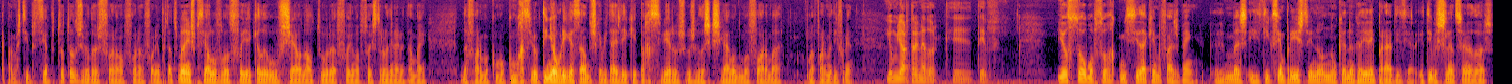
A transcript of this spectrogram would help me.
Epá, mas tive sempre, todos os jogadores foram, foram, foram importantes, mas em especial o Veloso foi aquele, o Shell na altura, foi uma pessoa extraordinária também, da forma como, como recebeu, que tinha a obrigação dos capitães da equipa receber os, os jogadores que chegavam de uma forma, uma forma diferente. E o melhor treinador que teve? Eu sou uma pessoa reconhecida a quem me faz bem, eh, mas e digo sempre isto e não, nunca, nunca irei parar de dizer. Eu tive excelentes treinadores,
